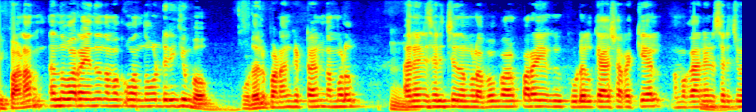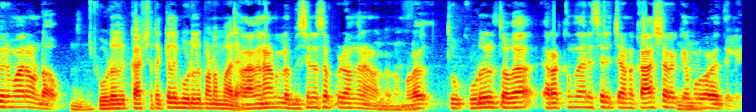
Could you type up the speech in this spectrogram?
ഈ പണം എന്ന് പറയുന്നത് നമുക്ക് വന്നുകൊണ്ടിരിക്കുമ്പോൾ കൂടുതൽ പണം കിട്ടാൻ നമ്മളും. അതിനനുസരിച്ച് നമ്മൾ അപ്പോൾ പറയുക കൂടുതൽ ക്യാഷ് ഇറക്കിയാൽ നമുക്ക് അതിനനുസരിച്ച് വരുമാനം ഉണ്ടാവും. കൂടുതൽ ക്യാഷ് ഇറക്കിയാൽ കൂടുതൽ പണം അങ്ങനെയാണല്ലോ ബിസിനസ് എപ്പോഴും അങ്ങനെയാണല്ലോ നമ്മൾ കൂടുതൽ തുക ഇറക്കുന്നതനുസരിച്ചാണ് കാശ് ഇറക്കി നമ്മൾ പറയത്തില്ലേ?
